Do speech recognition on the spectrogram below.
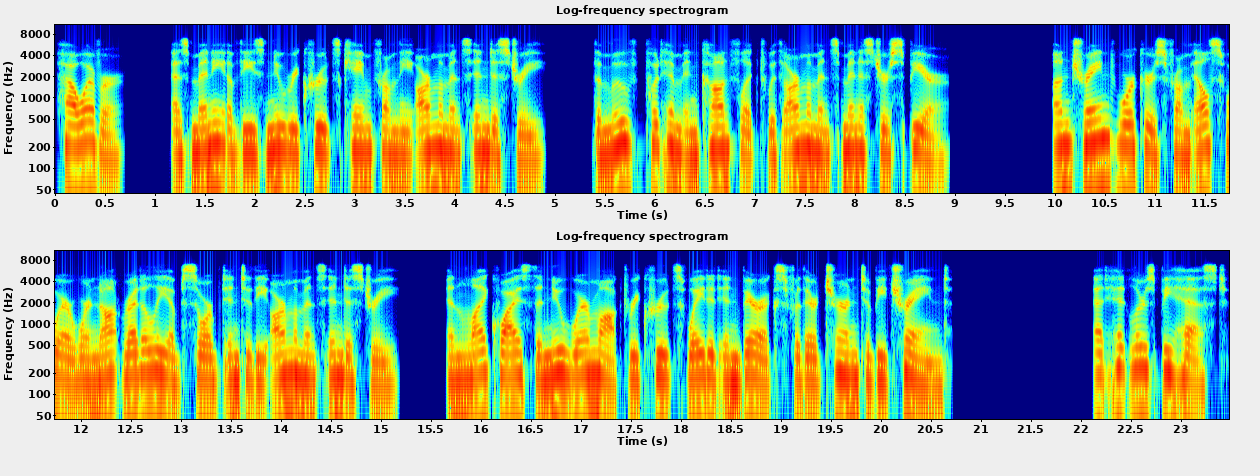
However, as many of these new recruits came from the armaments industry, the move put him in conflict with Armaments Minister Speer. Untrained workers from elsewhere were not readily absorbed into the armaments industry, and likewise the new Wehrmacht recruits waited in barracks for their turn to be trained. At Hitler's behest,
